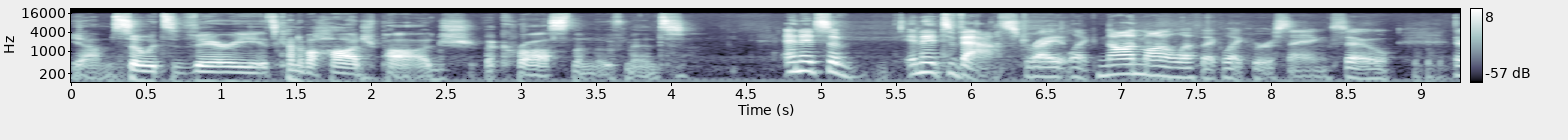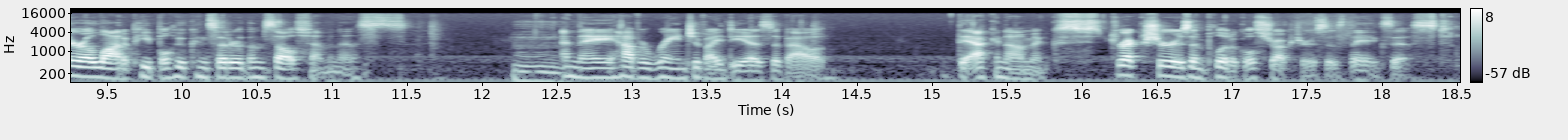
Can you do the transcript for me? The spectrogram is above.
Yeah, so it's very, it's kind of a hodgepodge across the movement and it's a and it's vast, right? Like non-monolithic, like we were saying. So there are a lot of people who consider themselves feminists, mm-hmm. and they have a range of ideas about the economic structures and political structures as they exist.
